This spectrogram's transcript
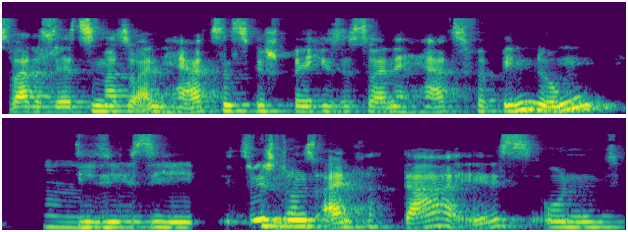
es war das letzte Mal so ein Herzensgespräch, es ist so eine Herzverbindung, mhm. die, die zwischen uns einfach da ist. Und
